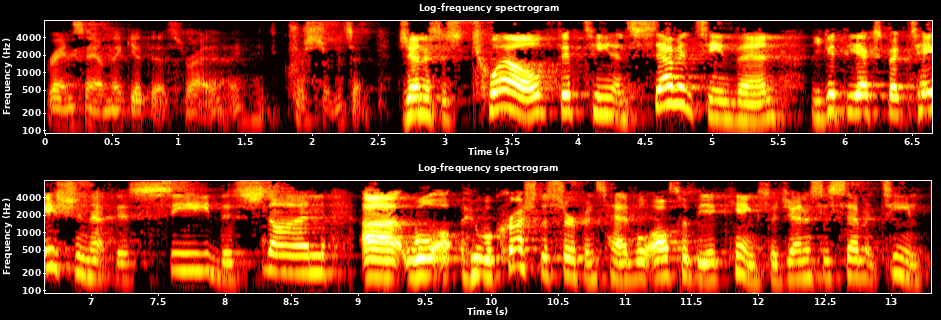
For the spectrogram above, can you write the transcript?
Ray and Sam, they get this, right? Crush serpent's head. Genesis 12, 15, and 17, then, you get the expectation that this seed, this son, uh, will, who will crush the serpent's head, will also be a king. So, Genesis 17.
